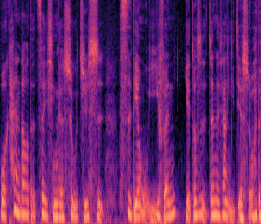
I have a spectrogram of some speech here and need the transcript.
我看到的最新的数据是四点五一分，也就是真的像怡姐说的，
